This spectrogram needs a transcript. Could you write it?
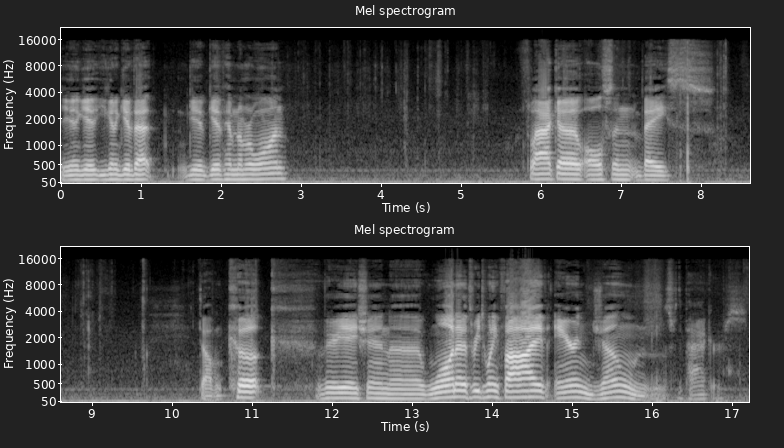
You gonna give you gonna give that give give him number one? Flacco, Olson, base. Dalvin Cook, variation. Uh, one out of 325. Aaron Jones for the Packers.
